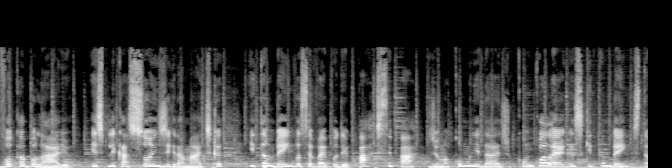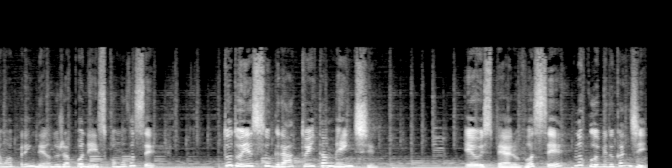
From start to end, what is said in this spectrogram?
vocabulário, explicações de gramática e também você vai poder participar de uma comunidade com colegas que também estão aprendendo japonês como você. Tudo isso gratuitamente. Eu espero você no Clube do Kanji.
